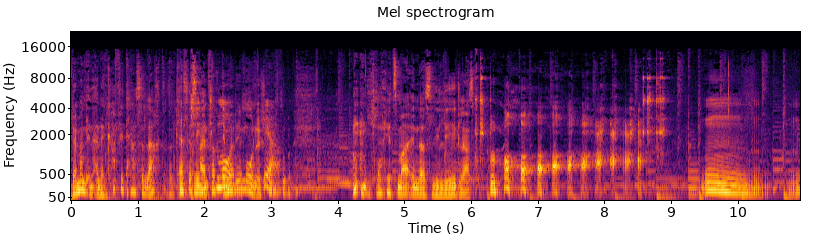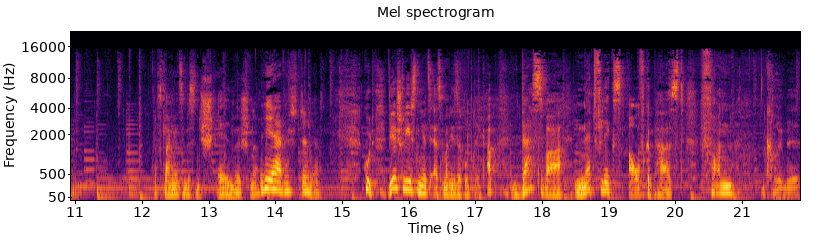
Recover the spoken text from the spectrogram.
wenn man in eine Kaffeetasse lacht, dann klingt Das das, klingt einfach immer modisch. dämonisch. ne? Ja. Super. Ich lache jetzt mal in das Lillet-Glas. Das klang jetzt ein bisschen schelmisch, ne? Ja, das stimmt. Ja. Gut, wir schließen jetzt erstmal diese Rubrik ab. Das war Netflix aufgepasst von Krübel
